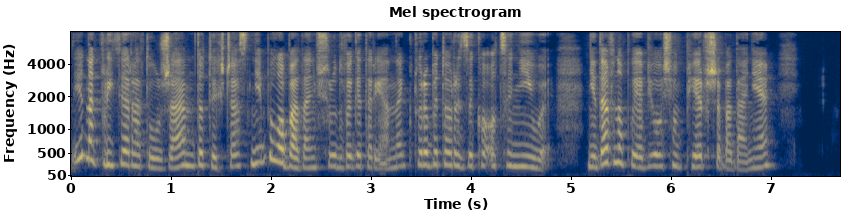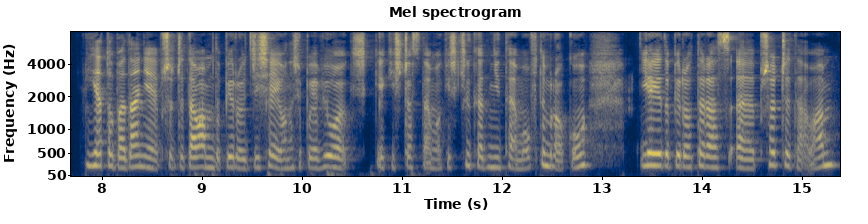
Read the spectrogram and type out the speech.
Jednak w literaturze dotychczas nie było badań wśród wegetarianek, które by to ryzyko oceniły. Niedawno pojawiło się pierwsze badanie, ja to badanie przeczytałam dopiero dzisiaj, ono się pojawiło jakiś, czas temu, jakieś kilka dni temu, w tym roku. Ja je dopiero teraz e, przeczytałam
